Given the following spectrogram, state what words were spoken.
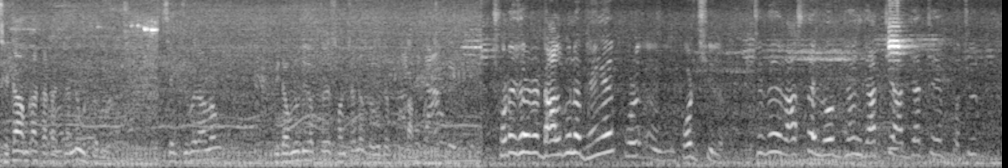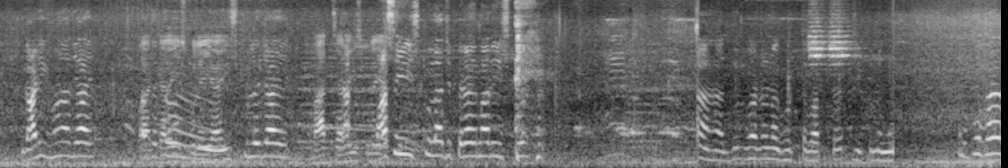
সেটা আমরা কাটার জন্য উদ্যোগ হয়েছি। শেখ জুবের আলম পিডব্লিউডি দপ্তরের সঞ্চালক, রঘুদেবপুর গ্রাম ছোট ছোট ডালগুলো ভেঙে পড়- পড়ছিল। রাস্তায় লোকজন যাচ্ছে, আর যাচ্ছে, প্রচুর গাড়ি ঘোড়া যায়। বাচ্চারা স্কুলে যায়। স্কুলে যায়। বাচ্চারা স্কুলে পাশেই স্কুল আছে প্রাইমারি স্কুল। হ্যাঁ হ্যাঁ দুর্ঘটনা ঘটতে পারত যে কোনো। উপকার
